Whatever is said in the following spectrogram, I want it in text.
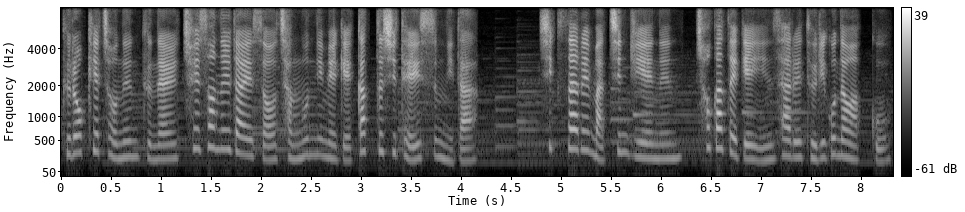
그렇게 저는 그날 최선을 다해서 장모님에게 깍듯이 대했습니다. 식사를 마친 뒤에는 처가댁에 인사를 드리고 나왔고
